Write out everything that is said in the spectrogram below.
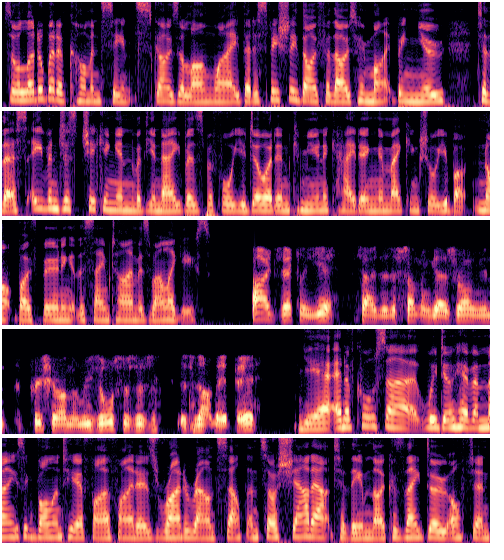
So, a little bit of common sense goes a long way, but especially though for those who might be new to this, even just checking in with your neighbours before you do it and communicating and making sure you're not both burning at the same time as well, I guess. Oh, exactly, yeah. So that if something goes wrong, the pressure on the resources is, is not that bad. Yeah, and of course, uh, we do have amazing volunteer firefighters right around South, and so a shout out to them though, because they do often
